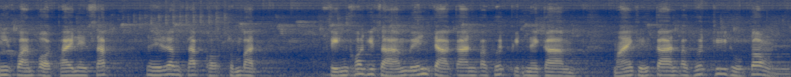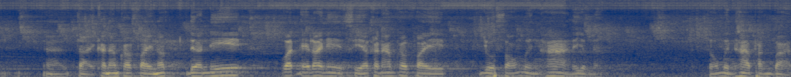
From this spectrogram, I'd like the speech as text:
มีความปลอดภัยในทรัพย์ในเรื่องทรัพย์ของสมบัติสินข้อที่สามเว้นจากการประพฤติผิดในกามหมายถึงการประพฤติที่ถูกต้องอ่าจ่ายค่าน้ำค่าไฟเนาะเดือนนี้วัดในไร่นี่เสียค่าน้ำค่าไฟ อยู่สองหมื่นห้านะโยมนะสองหมื่นห้าพันบาท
